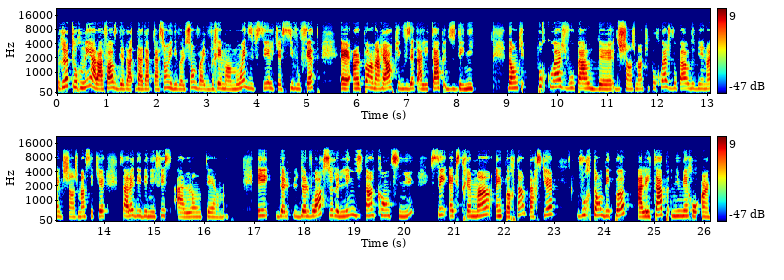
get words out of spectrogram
retourner à la phase d'adaptation et d'évolution va être vraiment moins difficile que si vous faites euh, un pas en arrière puis que vous êtes à l'étape du déni. Donc, pourquoi je vous parle du changement, puis pourquoi je vous parle du bien-être du changement, c'est que ça a des bénéfices à long terme. Et de, de, le voir sur une ligne du temps continue, c'est extrêmement important parce que vous ne retombez pas à l'étape numéro un.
